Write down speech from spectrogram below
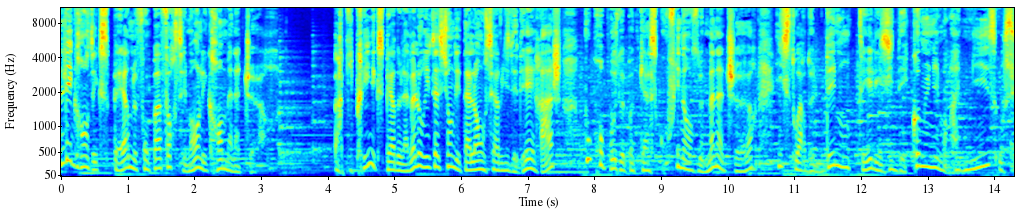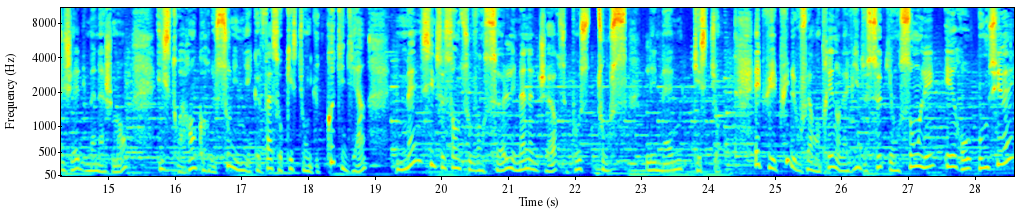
les grands experts ne font pas forcément les grands managers. Parti pris, expert de la valorisation des talents au service des DRH, vous propose le podcast Confidence de Manager, histoire de démonter les idées communément admises au sujet du management, histoire encore de souligner que face aux questions du quotidien, même s'ils se sentent souvent seuls, les managers se posent tous les mêmes questions. Et puis, et puis de vous faire entrer dans la vie de ceux qui en sont les héros. Vous me suivez?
